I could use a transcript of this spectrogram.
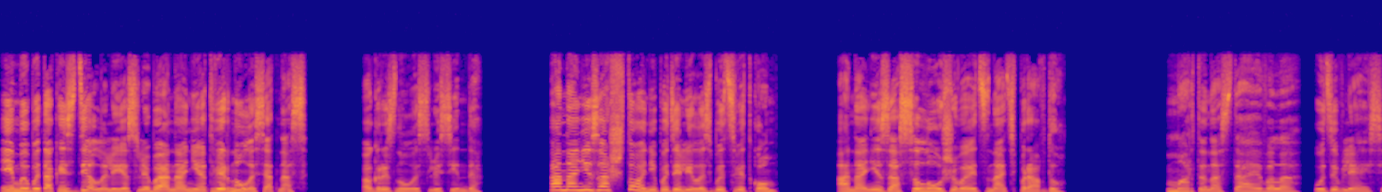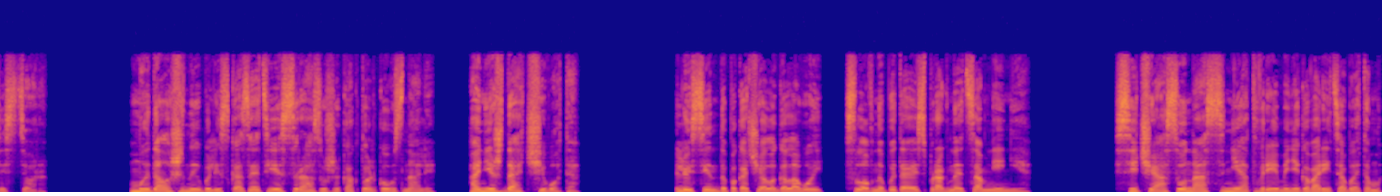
«И мы бы так и сделали, если бы она не отвернулась от нас», — огрызнулась Люсинда. «Она ни за что не поделилась бы цветком. Она не заслуживает знать правду». Марта настаивала, удивляя сестер. «Мы должны были сказать ей сразу же, как только узнали, а не ждать чего-то». Люсинда покачала головой, словно пытаясь прогнать сомнения. Сейчас у нас нет времени говорить об этом.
